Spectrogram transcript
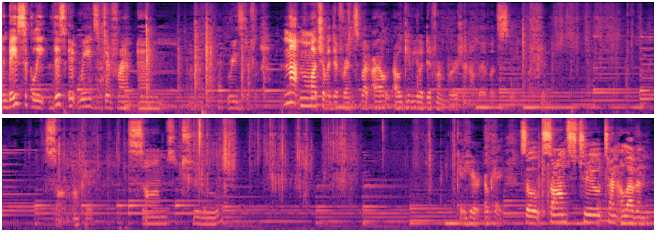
And basically, this, it reads different and it reads different not much of a difference, but I'll I'll give you a different version of it. Let's see. Psalm, okay. Psalms 2. Okay, here. Okay. So Psalms 2, 10, 11.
